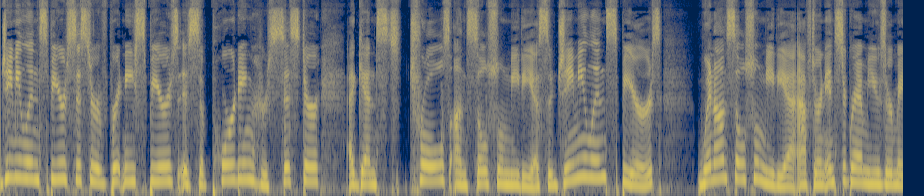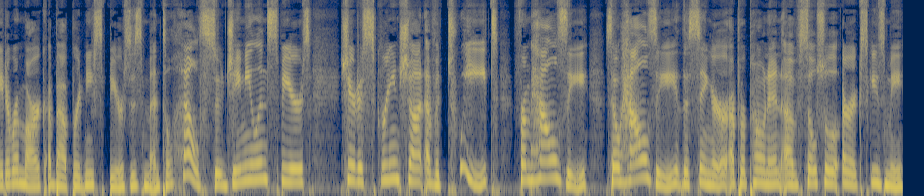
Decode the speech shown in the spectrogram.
Jamie Lynn Spears, sister of Britney Spears, is supporting her sister against trolls on social media. So Jamie Lynn Spears went on social media after an Instagram user made a remark about Britney Spears' mental health. So Jamie Lynn Spears shared a screenshot of a tweet from Halsey. So Halsey, the singer, a proponent of social or excuse me,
